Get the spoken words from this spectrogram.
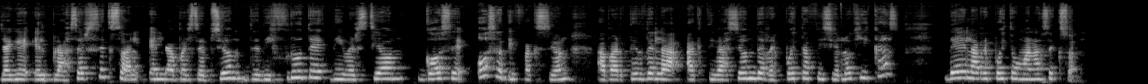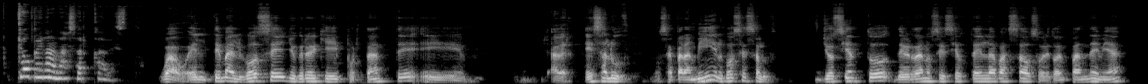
ya que el placer sexual es la percepción de disfrute, diversión, goce o satisfacción a partir de la activación de respuestas fisiológicas de la respuesta humana sexual. ¿Qué opinan acerca de esto? Wow, el tema del goce yo creo que es importante. Eh, a ver, es salud. O sea, para mí el goce es salud yo siento, de verdad, no sé si a ustedes le ha pasado, sobre todo en pandemia,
